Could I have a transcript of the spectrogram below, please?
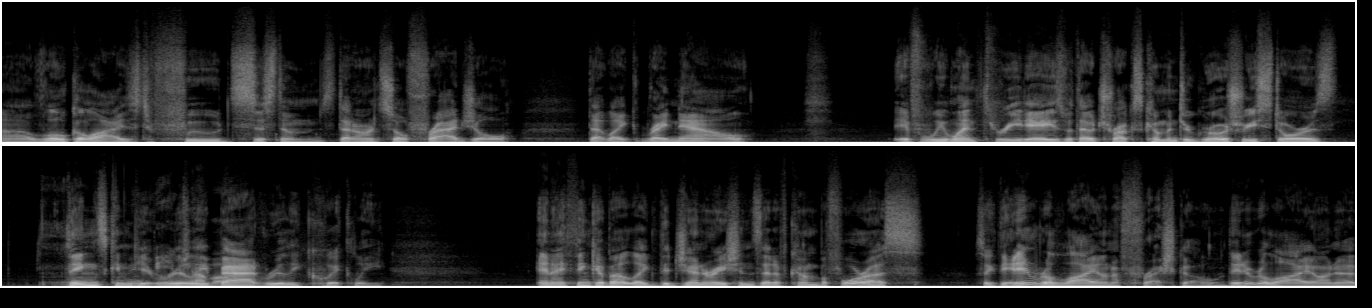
uh, localized food systems that aren't so fragile. That like right now, if we went three days without trucks coming to grocery stores, things can get really trouble. bad really quickly. And I think about like the generations that have come before us. It's like they didn't rely on a Freshco. They didn't rely on a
